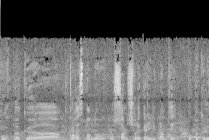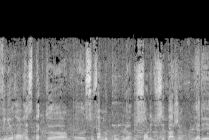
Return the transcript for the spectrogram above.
pour peu que, euh, corresponde au, sol sur lequel il est planté, pour peu que le vigneron respecte euh, euh, ce fameux couple du sol et du cépage. Il y a des,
